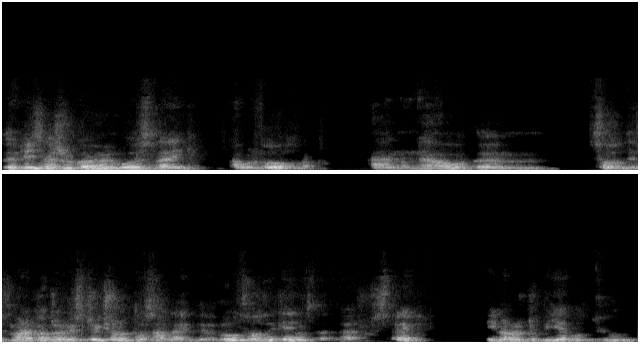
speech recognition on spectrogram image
the business requirement was like our goal, and now, um, so the smart contract restriction, those are like the rules of the games that we respect in order to be able to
